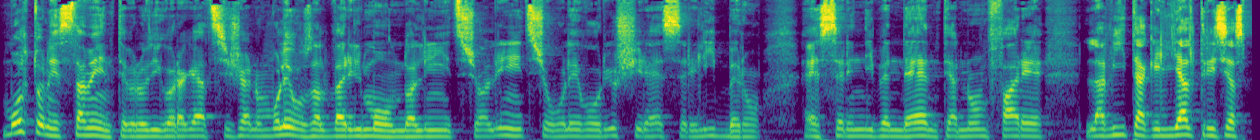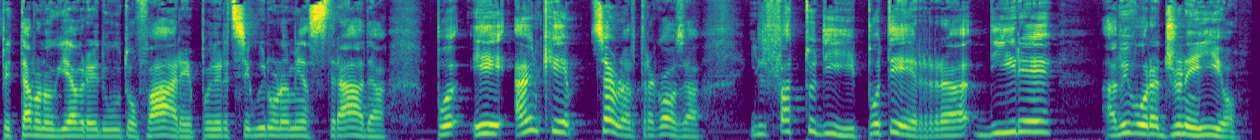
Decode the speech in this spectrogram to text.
molto onestamente ve lo dico ragazzi, cioè non volevo salvare il mondo all'inizio, all'inizio volevo riuscire a essere libero, a essere indipendente, a non fare la vita che gli altri si aspettavano che avrei dovuto fare, poter seguire una mia strada. Po- e anche, sai un'altra cosa, il fatto di poter dire avevo ragione io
